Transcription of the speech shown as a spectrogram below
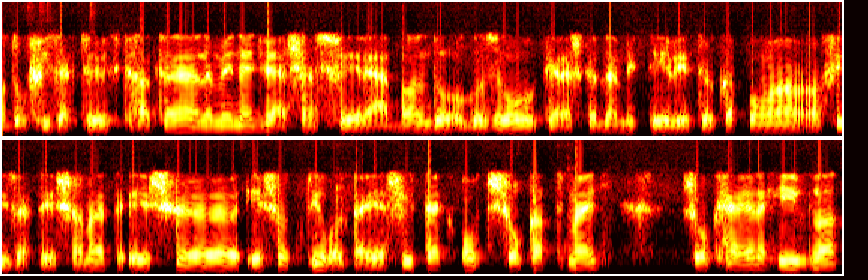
adófizetők, tehát hanem én egy versenyszférában dolgozó kereskedelmi tévétől kapom a, a fizetésemet, és, és ott jól teljesítek, ott sokat megy, sok helyre hívnak,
